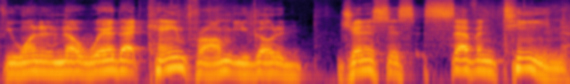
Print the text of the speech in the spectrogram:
If you wanted to know where that came from, you go to Genesis 17.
